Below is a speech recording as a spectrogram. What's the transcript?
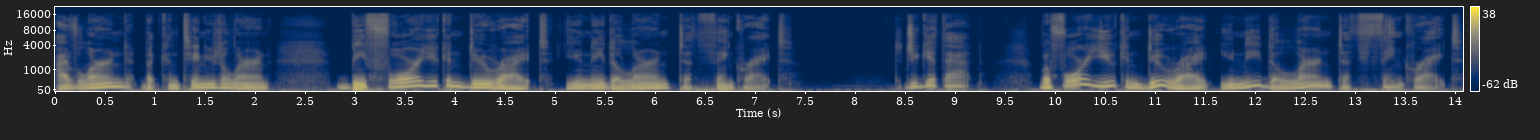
I've learned but continue to learn. Before you can do right, you need to learn to think right. Did you get that? Before you can do right, you need to learn to think right.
